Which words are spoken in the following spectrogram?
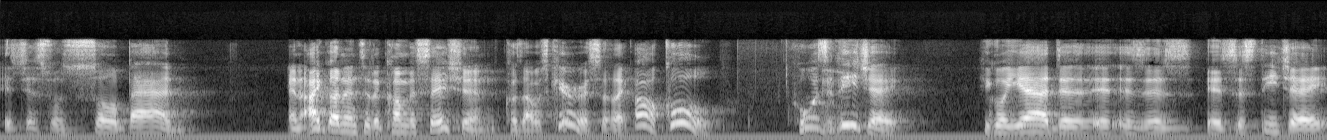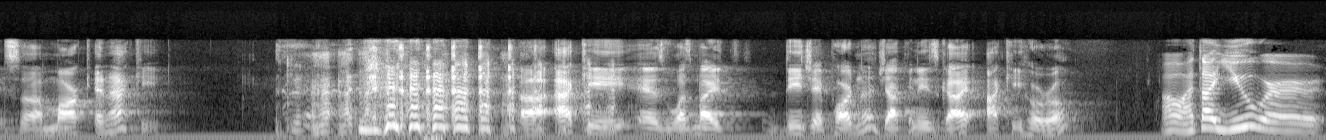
it just was so bad. And I got into the conversation because I was curious. I was like, oh, cool. Who was the DJ? He go, yeah, the, is is is this DJ? It's uh, Mark and Aki. Uh, Aki is was my DJ partner, Japanese guy, Aki Hiro. Oh, I thought you were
